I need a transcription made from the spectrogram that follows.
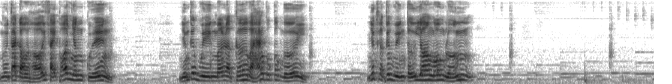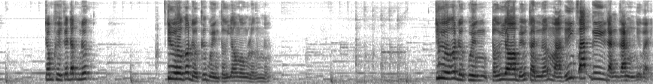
Người ta đòi hỏi phải có nhân quyền. Những cái quyền mà là cơ bản của con người. Nhất là cái quyền tự do ngôn luận. Trong khi cái đất nước chưa có được cái quyền tự do ngôn luận nữa, chưa có được quyền tự do biểu tình nữa, mà hiến pháp ghi rành rành như vậy.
